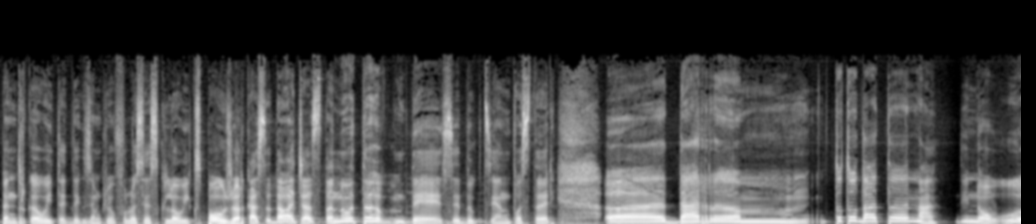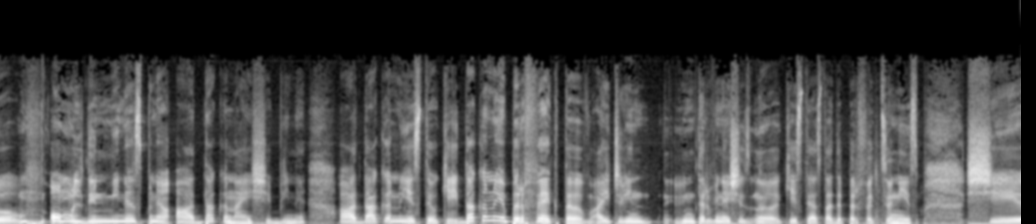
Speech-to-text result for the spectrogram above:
pentru că, uite, de exemplu, eu folosesc low exposure ca să dau această notă de seducție în postări. Uh, dar, um, totodată, na, din nou, uh, omul din mine spunea, a, dacă n-a ieșit bine, a, dacă nu este ok, dacă nu e perfectă, aici vin, intervine și uh, chestia asta de perfecționism. Și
